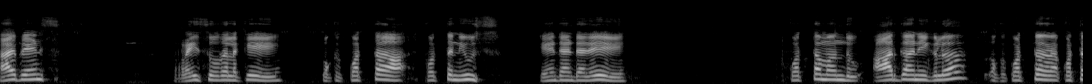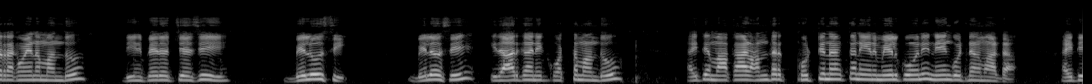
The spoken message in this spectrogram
హాయ్ ఫ్రెండ్స్. రైస్ సోదరులకి ఒక కొత్త కొత్త న్యూస్ ఏంటంటే అది కొత్త మందు ఆర్గానిక్లో ఒక కొత్త కొత్త రకమైన మందు. దీని పేరు వచ్చేసి బెలోసి. బెలోసి ఇది ఆర్గానిక్ కొత్త మందు. అయితే మా కాడ అందరు కొట్టినాక నేను మేలుకొని నేను కొట్టిన అనమాట అయితే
